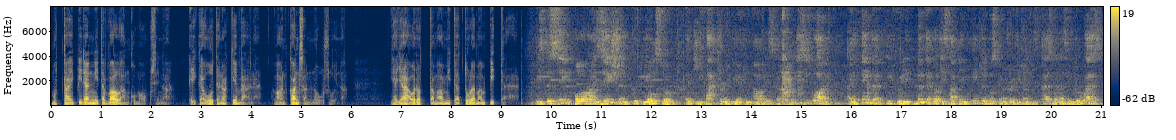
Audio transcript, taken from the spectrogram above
mutta ei pidä niitä vallankumouksina eikä uutena keväänä, vaan kansannousuina, ja jää odottamaan mitä tuleman pitää. Is the same. Polarization could be also a key factor here in our discussion. And this is why I think that if we look at what is happening in the Muslim majority countries as well as in the West,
